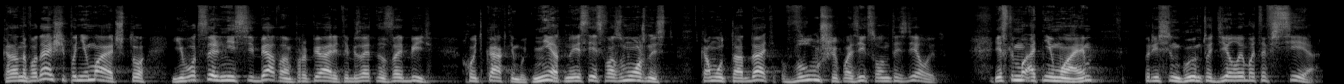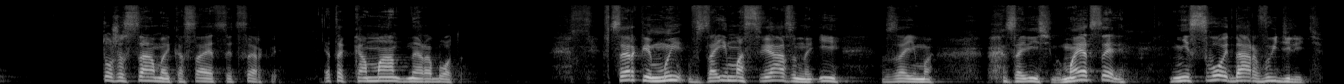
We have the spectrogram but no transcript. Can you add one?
Когда нападающий понимает, что его цель не себя там пропиарить, обязательно забить хоть как-нибудь. Нет, но если есть возможность кому-то отдать, в лучшей позиции он это сделает. Если мы отнимаем, прессингуем, то делаем это все. То же самое касается и церкви. Это командная работа. В церкви мы взаимосвязаны и взаимозависимы. Моя цель не свой дар выделить,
